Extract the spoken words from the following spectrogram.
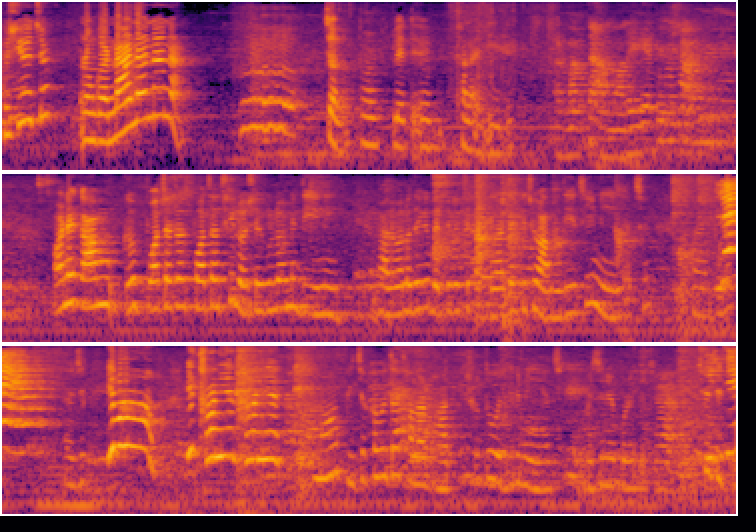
খুশি হয়েছো? ওরম কর। না না না না। চলো তোমার প্লেটে থালায় দিয়ে দিই। অনেক আম পচা টচ পচা ছিল সেগুলো আমি দিইনি। ভালো ভালো দেখে বেছে বেছে কাকুয়াতে কিছু আম দিয়েছি নিয়ে গেছে। এই যে এ মা! এই থালা নিয়ে আয়, থালা নিয়ে। আয়। মা পিজা খাবে তার থালার ভাত শুধু ওইদিকে নিয়ে গেছে বেসিনে পড়ে গেছে। ছি।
